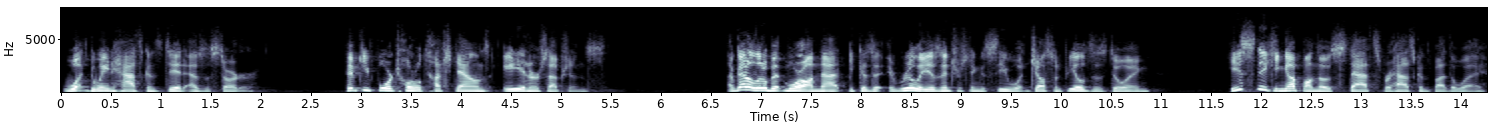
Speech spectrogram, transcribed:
what Dwayne Haskins did as a starter. 54 total touchdowns, 8 interceptions. I've got a little bit more on that because it really is interesting to see what Justin Fields is doing. He's sneaking up on those stats for Haskins, by the way,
